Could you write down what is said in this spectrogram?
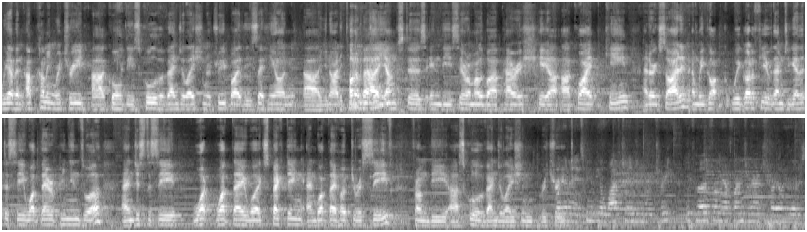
we have an upcoming retreat uh, called the School of Evangelization Retreat by the Sehion uh, United Kingdom. A lot of our youngsters in the Syro-Malabar parish here are quite keen and are excited, and we got we got a few of them together to see what their opinions were and just to see what what they were expecting and what they hope to receive from the uh, School of Evangelization Retreat. It's going to be a life-changing retreat. We've heard from our friends around Australia that it's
